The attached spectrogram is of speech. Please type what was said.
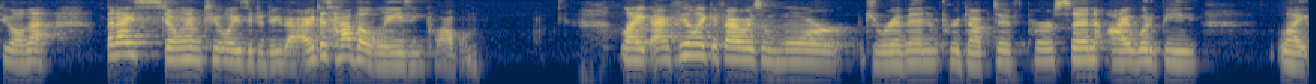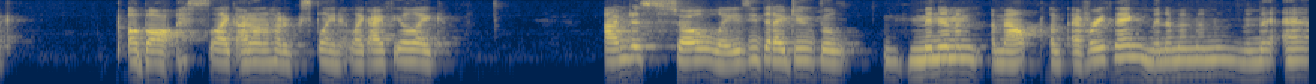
do all that. But I still am too lazy to do that. I just have a lazy problem. Like, I feel like if I was a more driven, productive person, I would be like a boss. Like, I don't know how to explain it. Like, I feel like I'm just so lazy that I do the minimum amount of everything. Minimum, minimum, eh.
